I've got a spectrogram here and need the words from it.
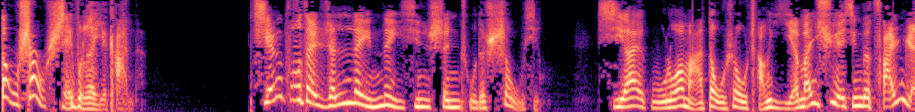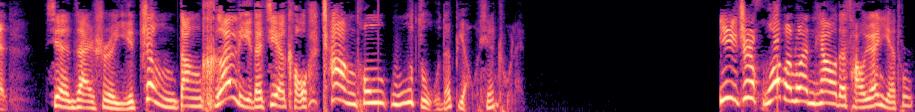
斗兽谁不乐意看呢？潜伏在人类内心深处的兽性，喜爱古罗马斗兽场野蛮血腥的残忍，现在是以正当合理的借口畅通无阻的表现出来。一只活蹦乱跳的草原野兔，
